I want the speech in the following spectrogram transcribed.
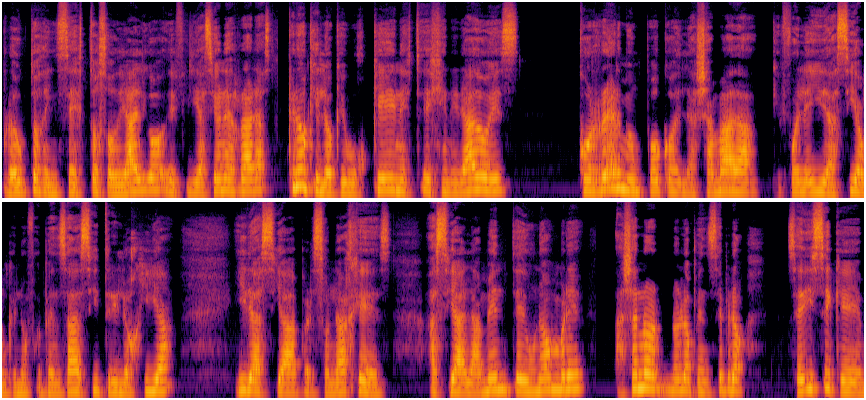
productos de incestos o de algo, de filiaciones raras. Creo que lo que busqué en este generado es correrme un poco de la llamada que fue leída así, aunque no fue pensada así, trilogía, ir hacia personajes, hacia la mente de un hombre. Allá no, no lo pensé, pero se dice que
